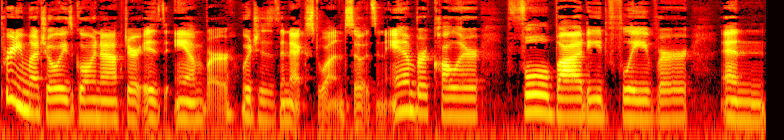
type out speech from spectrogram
pretty much always going after is amber, which is the next one. So it's an amber color, full-bodied flavor, and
